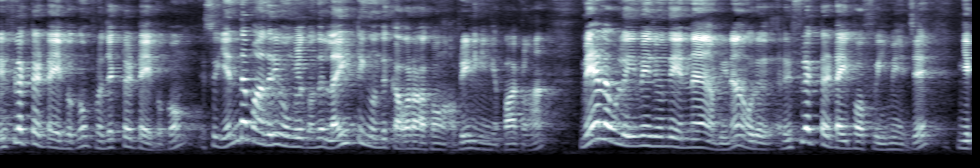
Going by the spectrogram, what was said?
ரிஃப்ளெக்டட் டைப்புக்கும் ப்ரொஜெக்டட் டைப்புக்கும் ஸோ எந்த மாதிரி உங்களுக்கு வந்து லைட்டிங் வந்து கவர் ஆகும் அப்படின்னு நீங்கள் இங்கே பார்க்கலாம். மேலே உள்ள இமேஜ் வந்து என்ன அப்படின்னா ஒரு ரிஃப்ளெக்டர் டைப் ஆஃப் இமேஜ் இங்கே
